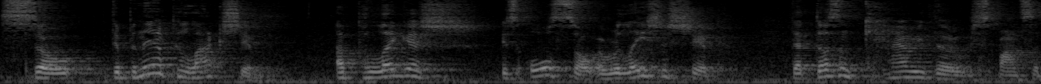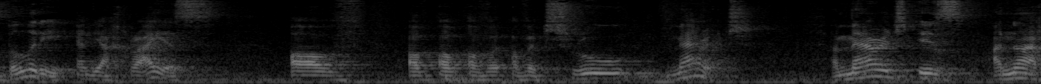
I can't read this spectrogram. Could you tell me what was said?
So the Bnei Pelakshim, a Pelegish is also a relationship that doesn't carry the responsibility and the achrayas of, of, of, of, a, of a true marriage. A marriage is anach,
